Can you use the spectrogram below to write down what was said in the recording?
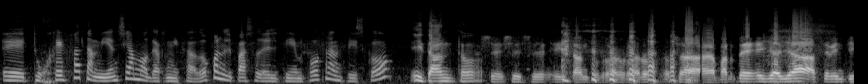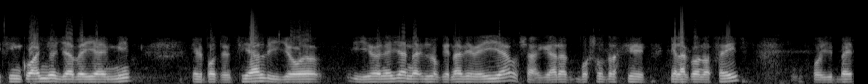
eh, ¿Tu jefa también se ha modernizado con el paso del tiempo, Francisco? Y tanto. Sí, sí, sí, y tanto, claro, claro. O sea, aparte ella ya hace 25 años ya veía en mí el potencial y yo y yo en ella lo que nadie veía, o sea, que ahora vosotras que, que la conocéis, pues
